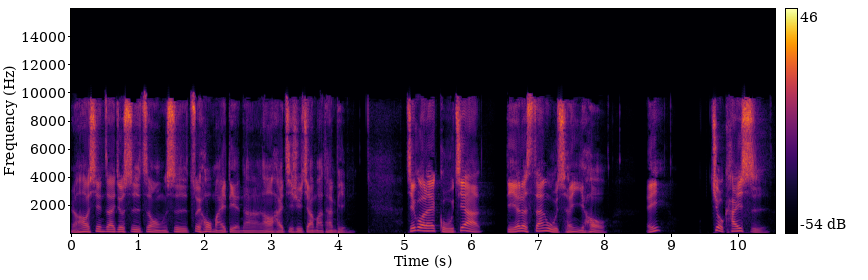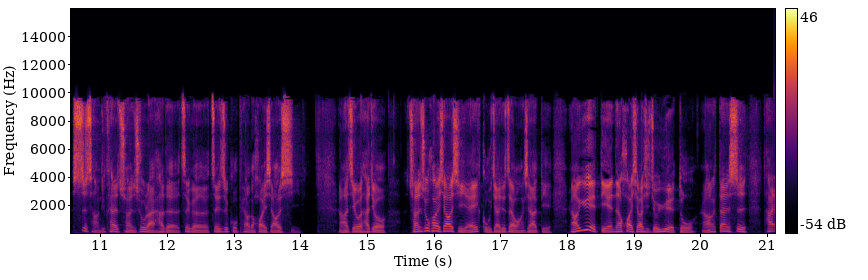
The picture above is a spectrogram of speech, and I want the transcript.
然后现在就是这种是最后买点啊，然后还继续加码摊平，结果呢，股价跌了三五成以后。”哎，就开始市场就开始传出来他的这个这只股票的坏消息，然后结果他就传出坏消息，哎，股价就再往下跌，然后越跌呢，坏消息就越多，然后但是他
